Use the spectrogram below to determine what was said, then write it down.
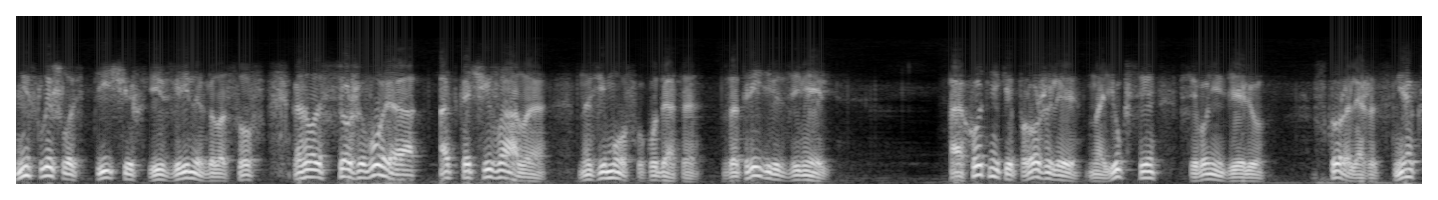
Не слышалось птичьих и звериных голосов. Казалось, все живое откочевало на зимовку куда-то, за три девять земель. Охотники прожили на Юксе всего неделю. Скоро ляжет снег,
